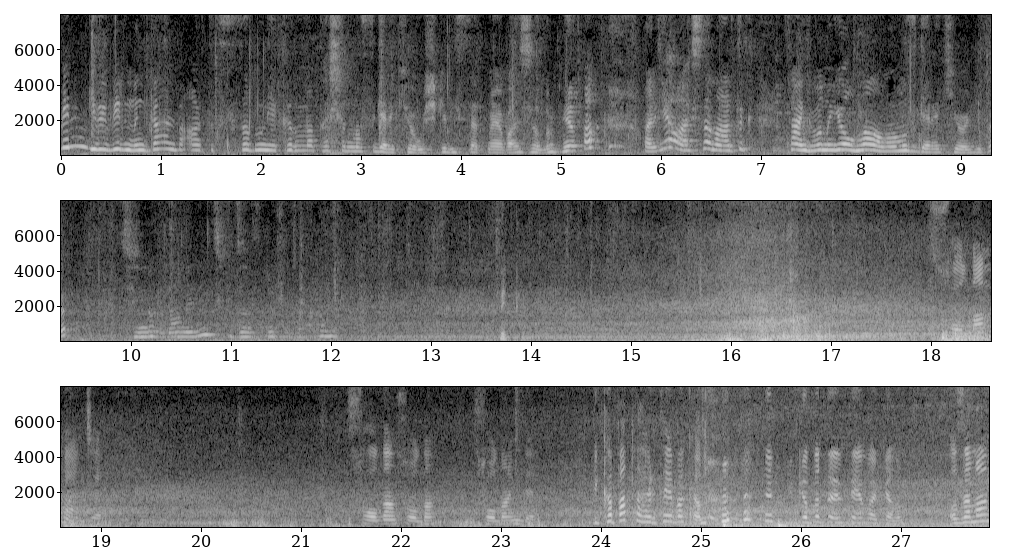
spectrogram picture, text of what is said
benim gibi birinin galiba artık stadın yakınına taşınması gerekiyormuş gibi hissetmeye başladım ya. Hani yavaştan artık sanki bunun yolunu almamız gerekiyor gibi. Şimdi buradan nereye çıkacağız? Dur bakalım. Soldan bence. Soldan soldan. Soldan gidelim. Bir kapat da haritaya bakalım. bir kapat haritaya bakalım. O zaman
